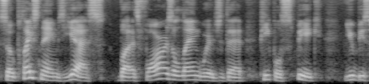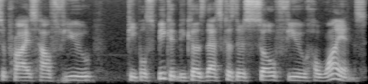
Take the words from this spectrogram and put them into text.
So place names, yes, but as far as a language that people speak, you'd be surprised how few people speak it because that's because there's so few Hawaiians.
